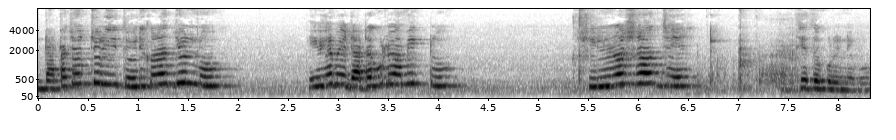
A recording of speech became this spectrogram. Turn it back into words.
ডাটা চচ্চড়ি তৈরি করার জন্য এইভাবে ডাটাগুলো আমি একটু শিলনোড়ার সাহায্যে থেতো করে নেব।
